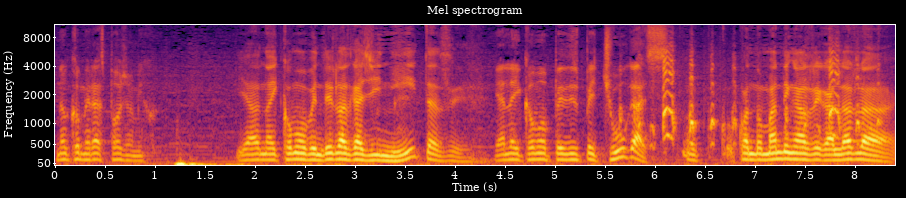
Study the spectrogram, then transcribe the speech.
No comerás pollo, mijo. Ya no hay cómo vender las gallinitas. eh. Ya no hay cómo pedir pechugas. O cuando manden a regalar la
